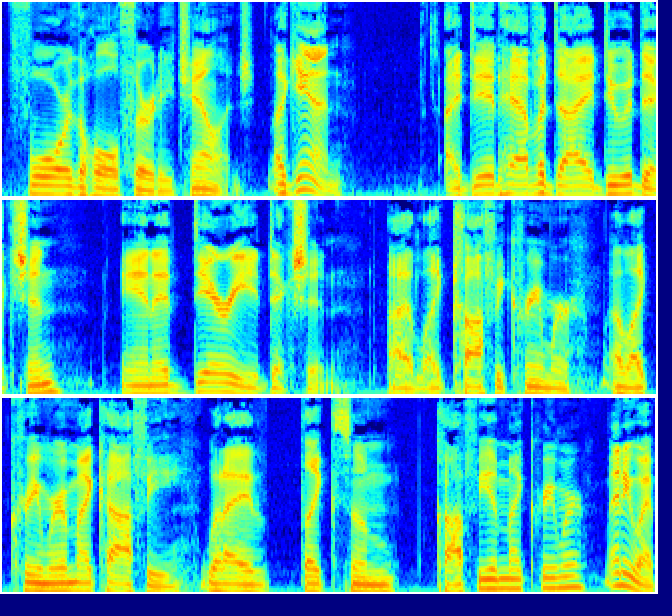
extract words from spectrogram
for the Whole 30 challenge. Again, I did have a diet dew addiction and a dairy addiction. I like coffee creamer. I like creamer in my coffee. Would I like some coffee in my creamer? Anyway,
